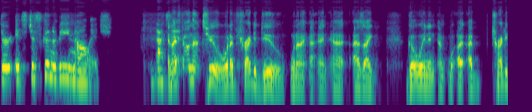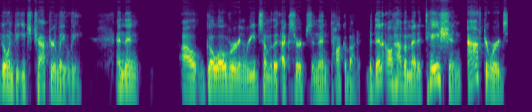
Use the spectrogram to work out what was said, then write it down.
there it's just going to be knowledge that's and it. I found that too. What I've tried to do when I and uh, as I go in and um, I, I've tried to go into each chapter lately, and then I'll go over and read some of the excerpts and then talk about it. But then I'll have a meditation afterwards.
